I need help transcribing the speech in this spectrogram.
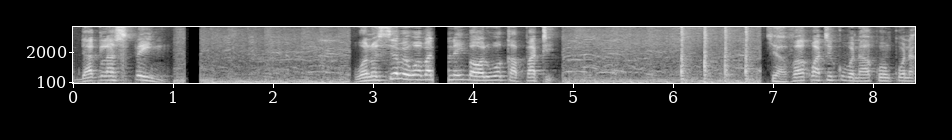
douglas spain wano sebe waba neiba waliwo kapati. Kyava akwata ekubo n'akonkona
